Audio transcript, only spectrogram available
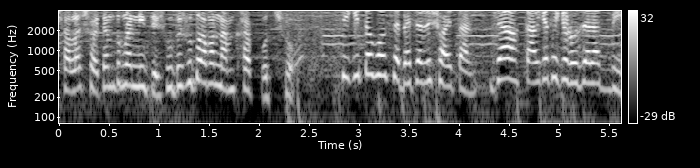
শালা শয়তান তোমরা নিজে শুধু শুধু আমার নাম খারাপ করছো ঠিকই তো বলছে বেচারে শয়তান যা কালকে থেকে রোজা রাখবি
